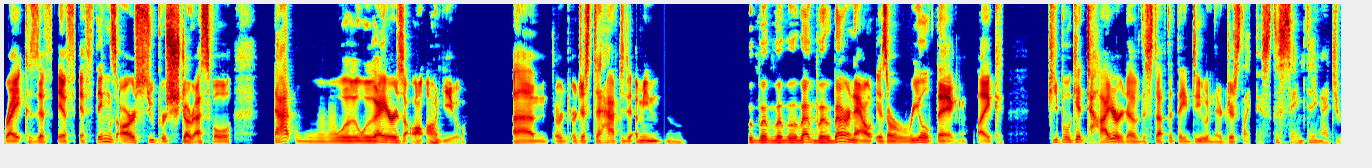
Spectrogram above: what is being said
right? Because if if if things are super stressful, that w- layers on, on you, um, or or just to have to. do- I mean, burnout is a real thing. Like people get tired of the stuff that they do, and they're just like, "This is the same thing I do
